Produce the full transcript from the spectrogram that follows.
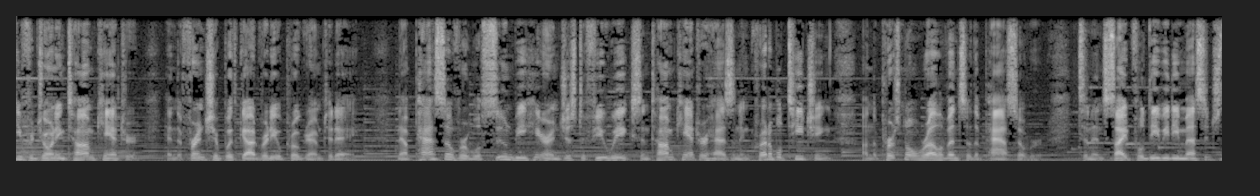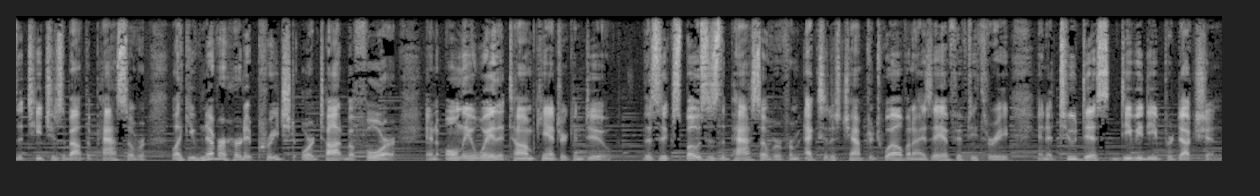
you for joining Tom Cantor and the Friendship with God radio program today. Now, Passover will soon be here in just a few weeks, and Tom Cantor has an incredible teaching on the personal relevance of the Passover. It's an insightful DVD message that teaches about the Passover like you've never heard it preached or taught before, and only a way that Tom Cantor can do. This exposes the Passover from Exodus chapter 12 and Isaiah 53 in a two disc DVD production.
